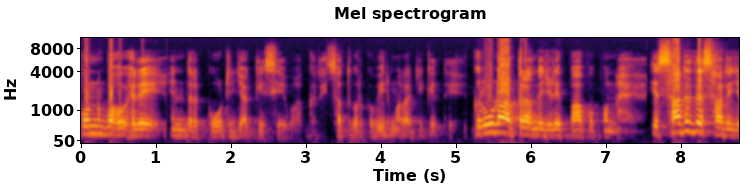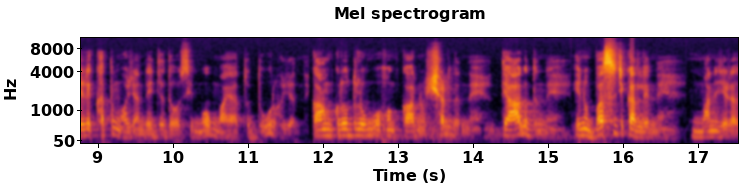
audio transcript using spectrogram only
ਪੁੰਨ ਬਹੁ ਹਰੇ, ਇੰਦਰ ਕੋਟ ਜਾ ਕੇ ਸੇਵਾ ਕਰੇ। ਸਤਿਗੁਰ ਕਬੀਰ ਮਹਾਰਾਜ ਜੀ ਕਹਿੰਦੇ ਕਰੋੜਾਂ ਤਰ੍ਹਾਂ ਦੇ ਜਿਹੜੇ ਪਾਪ ਪੁੰਨ ਹੈ, ਇਹ ਸਾਰੇ ਦੇ ਸਾਰੇ ਜਿਹੜੇ ਖਤਮ ਹੋ ਜਾਂਦੇ, ਜਦੋਂ ਅਸੀਂ ਮੋਹ ਮਾਇਆ ਤੋਂ ਦੂਰ ਹੋ ਜਾਂਦੇ ਕਾਮ ਕ੍ਰੋਧ ਲੋਭ ਹੰਕਾਰ ਨੂੰ ਛੱਡ ਦਿੰਦੇ ਹਾਂ, ਤਿਆਗ ਦਿੰਦੇ ਹਾਂ, ਇਹਨੂੰ ਬਸ ਚ ਕਰ ਲੈਂਦੇ ਹਾਂ। ਮਨ ਜਿਹੜਾ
